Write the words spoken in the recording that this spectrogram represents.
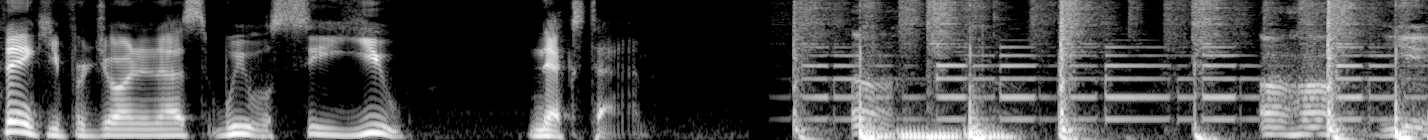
Thank you for joining us. We will see you next time. Uh, uh-huh, yeah.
